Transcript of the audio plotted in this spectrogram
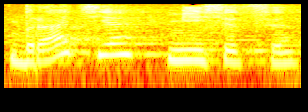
Братья месяцы.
